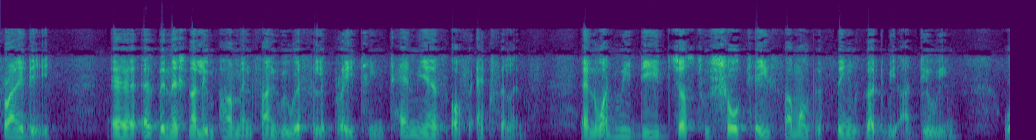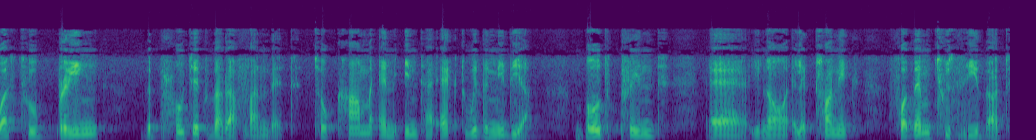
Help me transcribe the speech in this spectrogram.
Friday, uh, as the National Empowerment Fund, we were celebrating 10 years of excellence. And what we did, just to showcase some of the things that we are doing, was to bring the projects that are funded to come and interact with the media, both print, uh, you know, electronic, for them to see that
